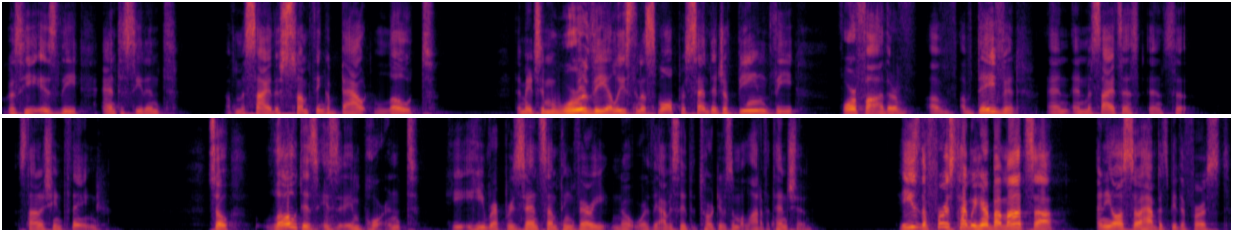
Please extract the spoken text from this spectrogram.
because he is the antecedent of Messiah. There's something about Lot that makes him worthy, at least in a small percentage, of being the forefather of, of, of David and, and Messiah. It's, a, it's an astonishing thing. So Lot is, is important he, he represents something very noteworthy. Obviously, the Torah gives him a lot of attention. He's the first time we hear about matzah, and he also happens to be the first,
